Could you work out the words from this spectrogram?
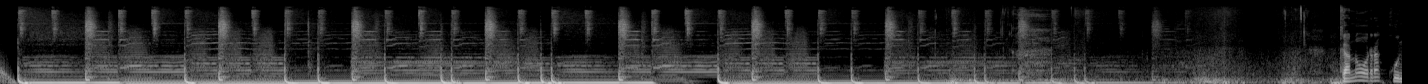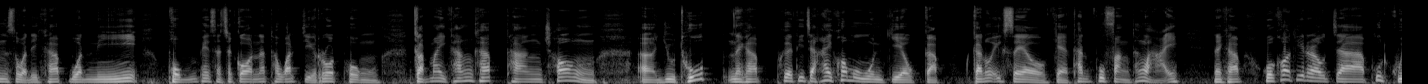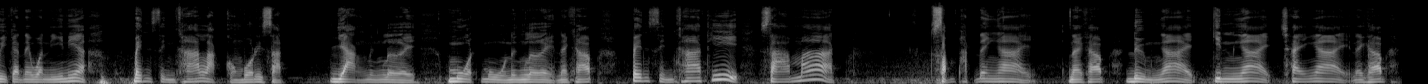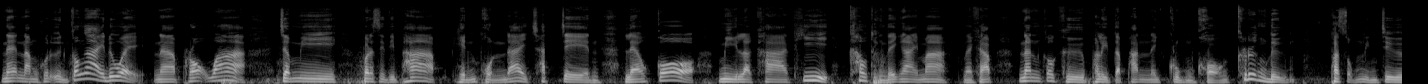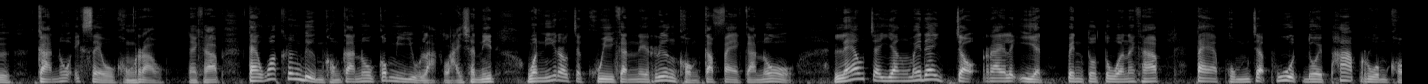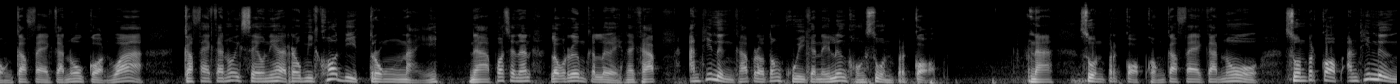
กาโนรักคุณสวัสดีครับ วันนี้ผมเภสัชกรนัทวัฒน์จิโรธพงศ์กลับมาอีกครั้งครับ ทางช่องอ YouTube นะครับ เพื่อที่จะให้ข้อมูลเกี่ยวกับ g a n o Excel แก่ท่านผู้ฟังทั้งหลาย นะครับหัวข้อที่เราจะพูดคุยกันในวันนี้เนี่ยเป็นสินค้าหลักของบริษัทอย่างหนึ่งเลย หมวดหมู่หนึ่งเลยนะครับ เป็นสินค้าที่สามารถสัมผัสได้ง่ายนะครับ ดื่มง่ายกินง่ายใช้ง่ายนะครับ แนะนำคนอื่นก็ง่ายด้วยนะ เพราะว่าจะมีประสิทธิภาพเห็นผลได้ชัดเจน แล้วก็มีราคาที่เข้าถึงได้ง่ายมากนะครับ นั่นก็คือผลิตภัณฑ์ในกลุ่มของเครื่องดื่ม ผสมหลินจือกาโนเอ็กเซลของเรานะครับแต่ว่าเครื่องดื่มของกาโน่ก็มีอยู่หลากหลายชนิด วันนี้เราจะคุยกันในเรื่องของกาแฟกาโน่แล้วจะยังไม่ได้เจาะรายละเอียดเป็นตัวตัวๆนะครับ แต่ผมจะพูดโดยภาพรวมของกาแฟกาโน่ก่อนว่า กาแฟกาโน่เอ็กเซลเนี่ยเรามีข้อดีตรงไหนนะเพราะฉะนั้นเราเริ่มกันเลยนะครับ อันที่หนึ่งครับเราต้องคุยกันในเรื่องของส่วนประกอบนะส่วนประกอบของกาแฟกาโน่ส่วนประกอบอันที่หนึ่ง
